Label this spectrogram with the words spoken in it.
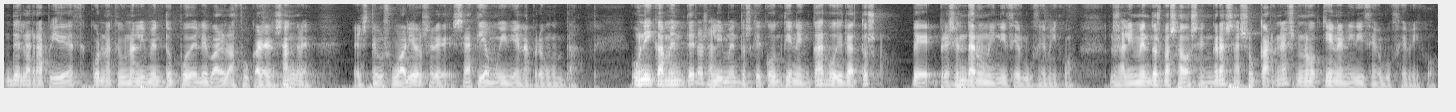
de la rapidez con la que un alimento puede elevar el azúcar en sangre. Este usuario se, se hacía muy bien la pregunta. Únicamente los alimentos que contienen carbohidratos presentan un índice glucémico. Los alimentos basados en grasas o carnes no tienen índice glucémico.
